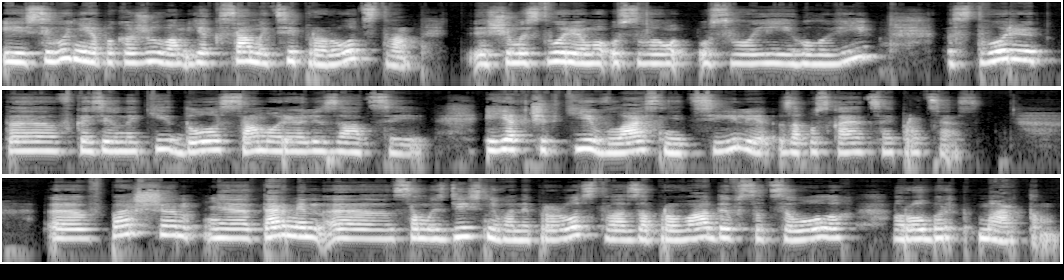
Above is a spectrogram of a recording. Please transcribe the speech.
І сьогодні я покажу вам, як саме ці пророцтва, е, що ми створюємо у, сво- у своїй голові, створюють е, вказівники до самореалізації, і як чіткі власні цілі запускає цей процес. Е, Вперше е, термін е, самоздійснюване пророцтво запровадив соціолог Роберт Мертон.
